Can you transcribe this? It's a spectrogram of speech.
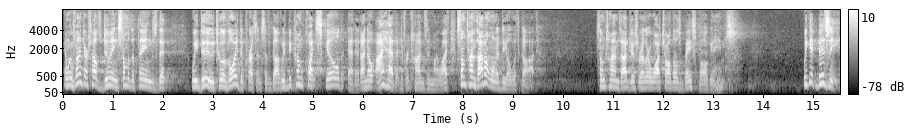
And we find ourselves doing some of the things that we do to avoid the presence of God. We've become quite skilled at it. I know I have at different times in my life. Sometimes I don't want to deal with God. Sometimes I'd just rather watch all those baseball games. We get busy.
